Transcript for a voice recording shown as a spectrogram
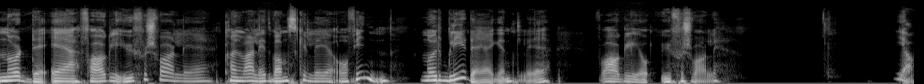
når det er faglig uforsvarlig, kan være litt vanskelig å finne? Når blir det egentlig faglig og uforsvarlig? Ja,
